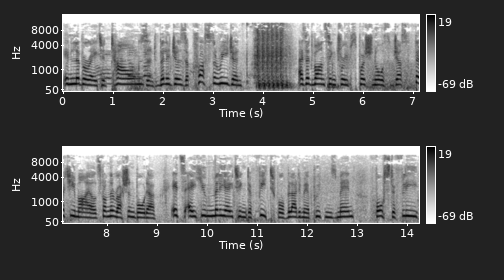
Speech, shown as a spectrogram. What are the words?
in liberated towns and villages across the region as advancing troops push north just 30 miles from the Russian border. It's a humiliating defeat for Vladimir Putin's men forced to flee,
